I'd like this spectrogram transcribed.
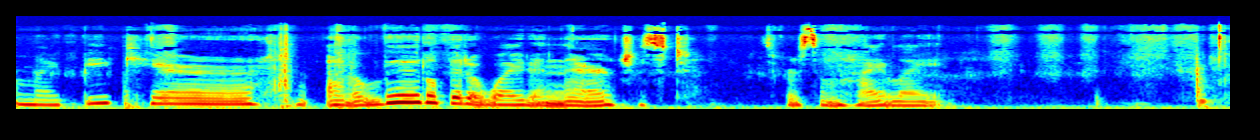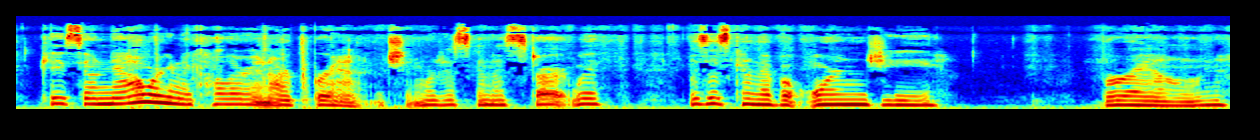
For my beak here. Add a little bit of white in there, just for some highlight. Okay, so now we're going to color in our branch, and we're just going to start with, this is kind of an orangey brown.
